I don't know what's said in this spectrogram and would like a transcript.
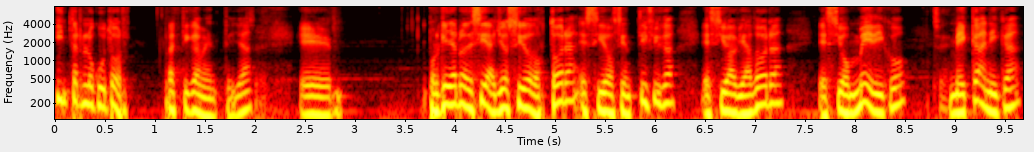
interlocutor, prácticamente. ¿ya? Eh, porque ella nos decía, yo he sido doctora, he sido científica, he sido aviadora, he sido médico, mecánica,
